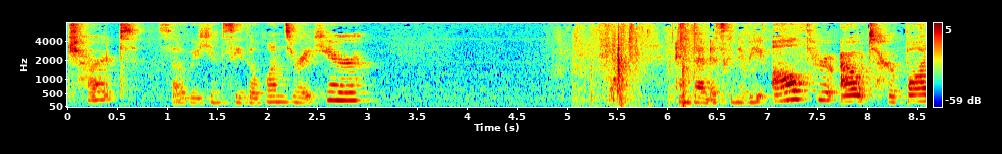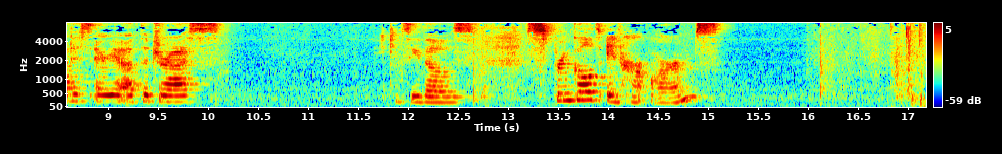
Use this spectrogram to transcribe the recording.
chart. So we can see the ones right here. Then it's going to be all throughout her bodice area of the dress. You can see those sprinkled in her arms. You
